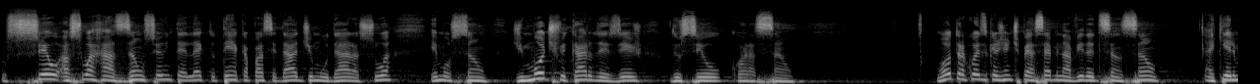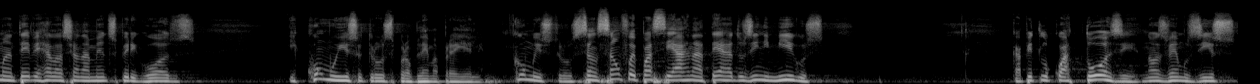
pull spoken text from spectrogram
o seu, a sua razão, o seu intelecto tem a capacidade de mudar a sua emoção, de modificar o desejo do seu coração. Uma outra coisa que a gente percebe na vida de Sansão é que ele manteve relacionamentos perigosos. E como isso trouxe problema para ele? Como isso trouxe? Sansão foi passear na terra dos inimigos. Capítulo 14, nós vemos isso.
